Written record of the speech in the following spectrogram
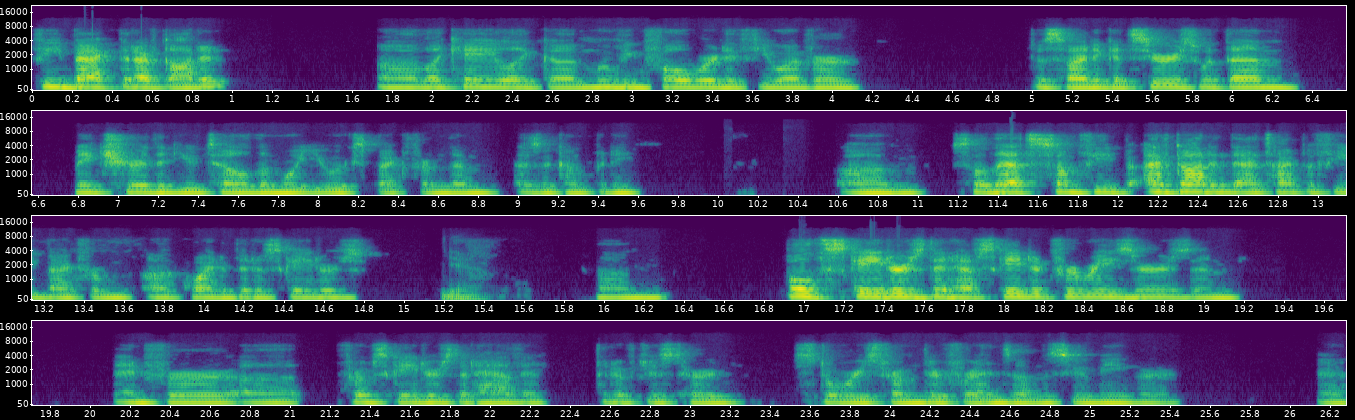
feedback that I've gotten. Uh, like, hey, like uh, moving forward, if you ever decide to get serious with them, make sure that you tell them what you expect from them as a company. Um, so that's some feedback. I've gotten that type of feedback from uh, quite a bit of skaters. Yeah. Um, both skaters that have skated for Razors and and for uh, from skaters that haven't that have just heard stories from their friends i'm assuming or yeah.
